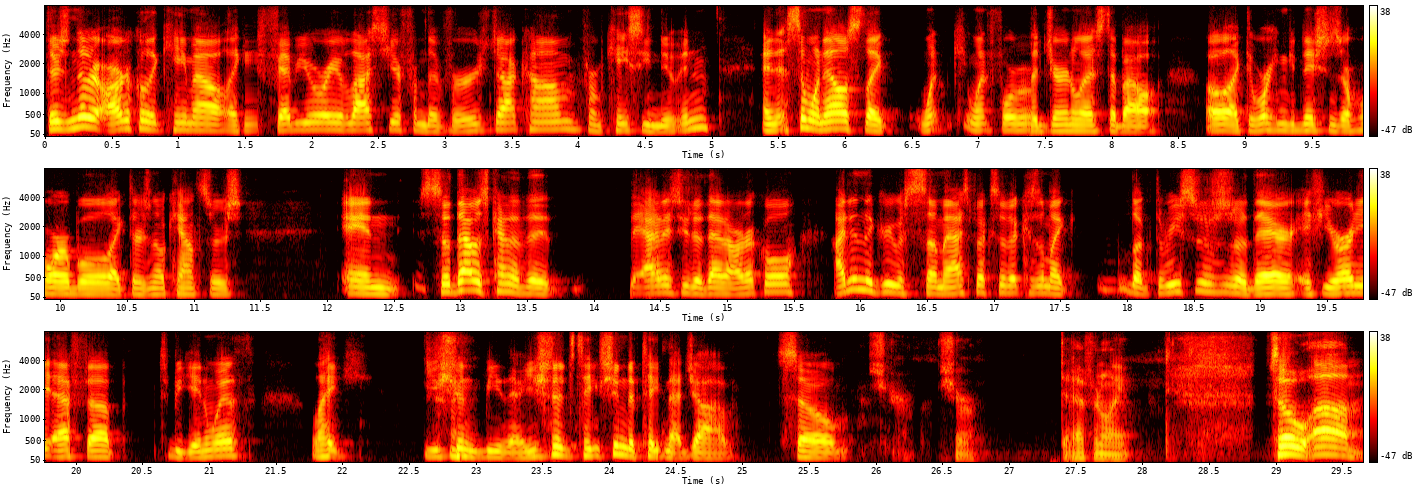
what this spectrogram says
There's another article that came out like in February of last year from TheVerge.com from Casey Newton, and someone else like went went forward with a journalist about oh like the working conditions are horrible, like there's no counselors, and so that was kind of the the attitude of that article. I didn't agree with some aspects of it because I'm like, look, the resources are there. If you're already effed up to begin with, like you shouldn't be there. You shouldn't take, shouldn't have taken that job. So sure, sure, definitely. So um,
